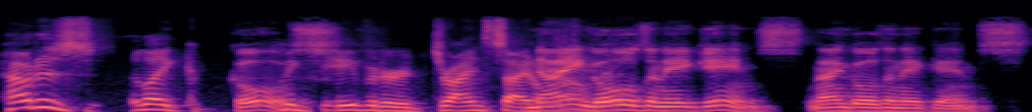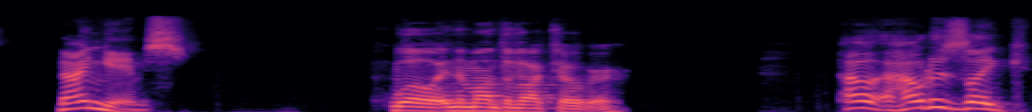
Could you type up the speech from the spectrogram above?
How does like Goals. McDavid or Draisaitl Nine goals in eight games. Nine goals in eight games. Nine games. Well, in the month of October. How how does like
